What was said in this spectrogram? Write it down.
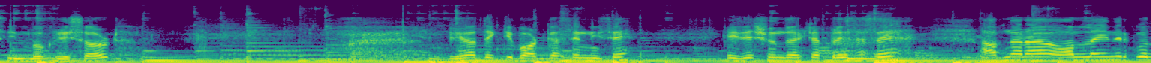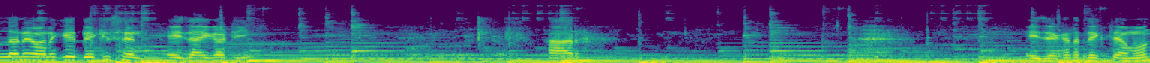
সিম্বুক রিসোর্ট। বৃহৎ একটি বট গাছের নিচে। এই যে সুন্দর একটা প্লেস আছে। আপনারা অনলাইনের কল্যাণে অনেকেই দেখেছেন এই জায়গাটি। আর এই জায়গাটা দেখতে এমন।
